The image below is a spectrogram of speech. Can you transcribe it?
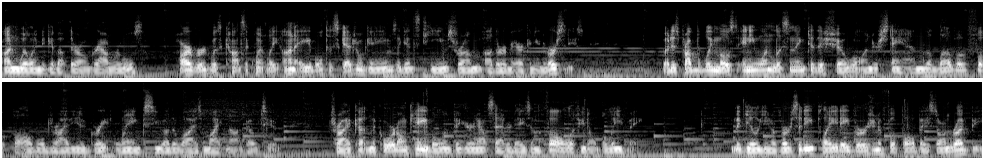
unwilling to give up their own ground rules, Harvard was consequently unable to schedule games against teams from other American universities. But as probably most anyone listening to this show will understand, the love of football will drive you to great lengths you otherwise might not go to. Try cutting the cord on cable and figuring out Saturdays in the fall if you don't believe me. McGill University played a version of football based on rugby,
